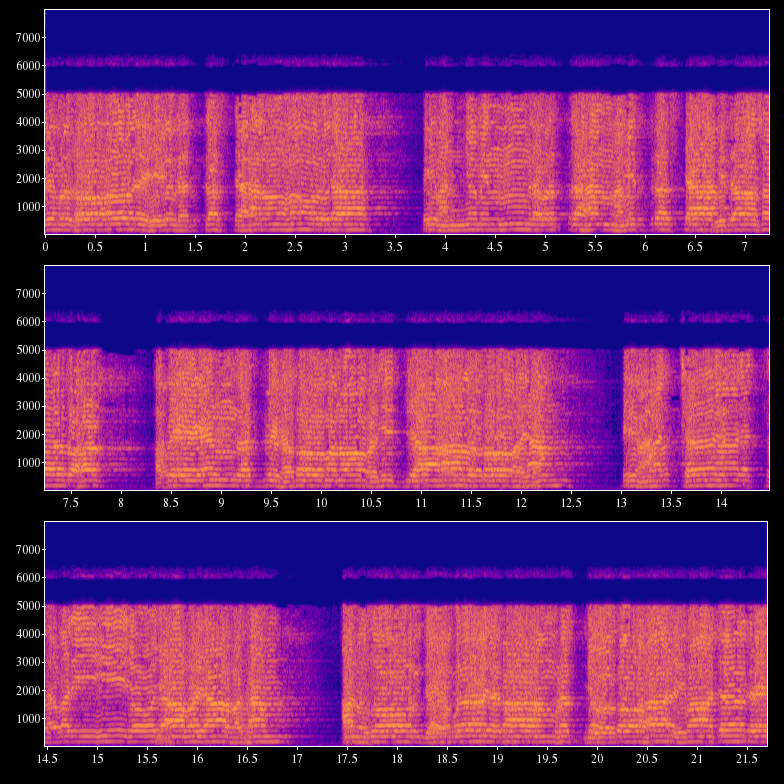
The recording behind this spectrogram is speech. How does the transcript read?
विमृधो विमन्युमिन्द्रवृत्रहन्नमित्रस्याभिदासतः अपेन्द्रद्विषतो मनोपजिज्याहतोऽयम् इमच्छवरीयो यावयावधम्। अनुसोर्जयताम् हृद्योतो हरिमाचते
